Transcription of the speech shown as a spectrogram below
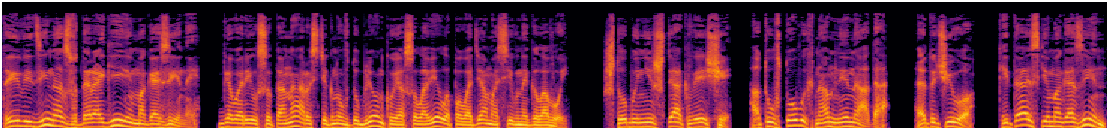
«Ты веди нас в дорогие магазины», — говорил сатана, расстегнув дубленку и осоловело, поводя массивной головой. «Чтобы ништяк вещи, а туфтовых нам не надо. Это чего? Китайский магазин?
